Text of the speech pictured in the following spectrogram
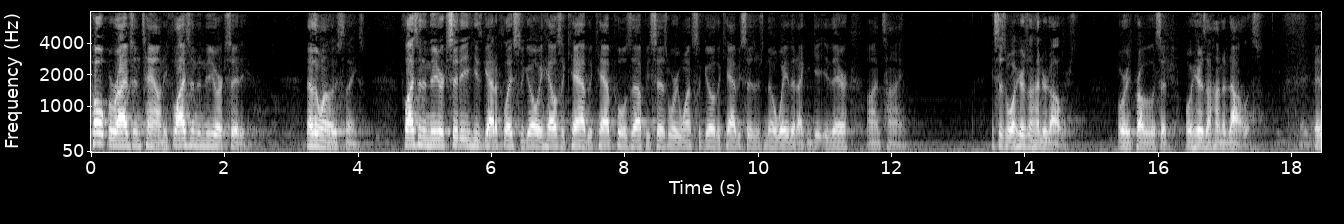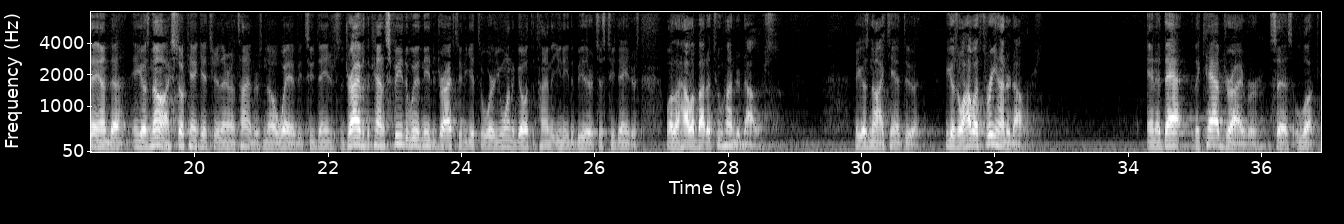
Pope arrives in town. He flies into New York City. Another one of those things. Flies into New York City. He's got a place to go. He hails a cab. The cab pulls up. He says where he wants to go. The cabbie says, There's no way that I can get you there on time. He says, Well, here's a $100. Or he probably said, Well, here's a $100. And, and, uh, and he goes, No, I still can't get you there on time. There's no way. It'd be too dangerous to drive at the kind of speed that we would need to drive to to get to where you want to go at the time that you need to be there. It's just too dangerous. Well, how about a $200? He goes, No, I can't do it. He goes, Well, how about $300? And at that, the cab driver says, Look,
